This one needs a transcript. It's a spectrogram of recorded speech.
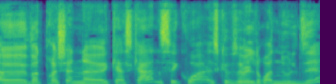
Euh, votre prochaine cascade c'est quoi? Est-ce que vous avez le droit de nous le dire?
